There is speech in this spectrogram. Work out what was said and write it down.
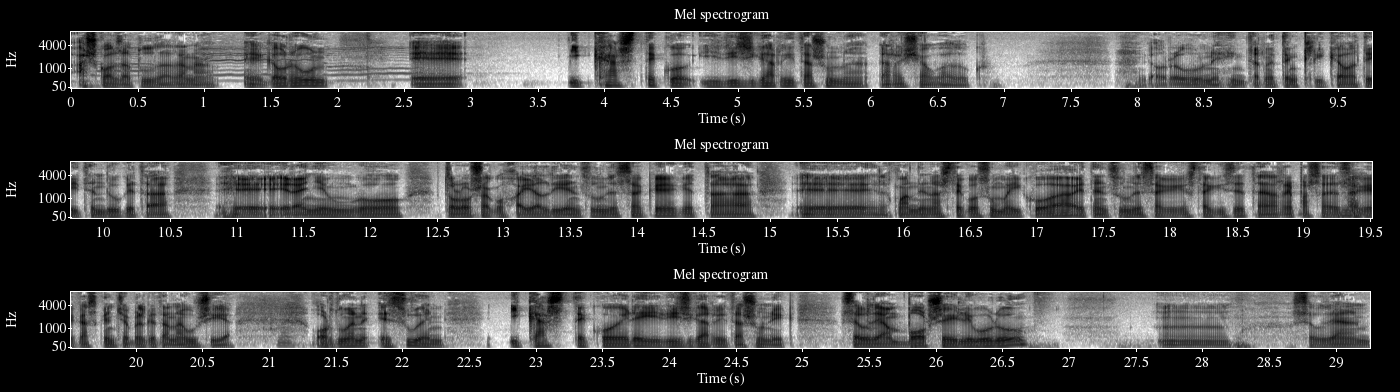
asko aldatu da dana, e, gaur egun, e, ikasteko irisgarritasuna errexagoa duk gaur egun interneten klika bat egiten duk eta e, eraineungo tolosako jaialdi entzun dezakek eta e, joan den azteko zumeikoa eta entzun dezakek ez dakiz eta repasa dezakek bai. azken txapelketa nagusia. Bai. Orduen ez zuen ikasteko ere irisgarritasunik. Zeudean bose hiliburu, mm, zeudean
